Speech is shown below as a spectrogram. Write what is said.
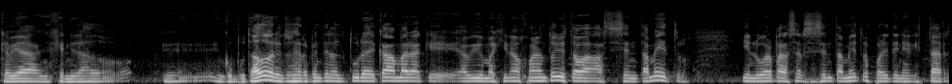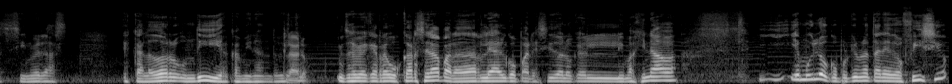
que habían generado eh, en computadora. Entonces de repente la altura de cámara que había imaginado Juan Antonio estaba a 60 metros. Y en lugar para hacer 60 metros, por ahí tenía que estar, si no eras escalador, un día caminando. ¿viste? Claro. Entonces había que rebuscársela para darle algo parecido a lo que él imaginaba. Y, y es muy loco porque era una tarea de oficio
